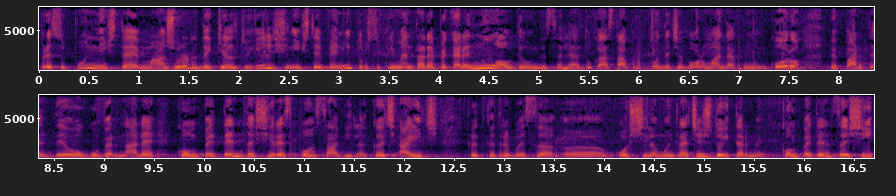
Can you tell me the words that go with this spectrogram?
presupun niște majorări de cheltuieli și niște venituri suplimentare pe care nu au de unde să le aducă. Asta apropo de ce va urma de acum încolo, pe parte de o guvernare competentă și responsabilă. Căci aici cred că trebuie să uh, oscilăm între acești doi termeni, competență și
